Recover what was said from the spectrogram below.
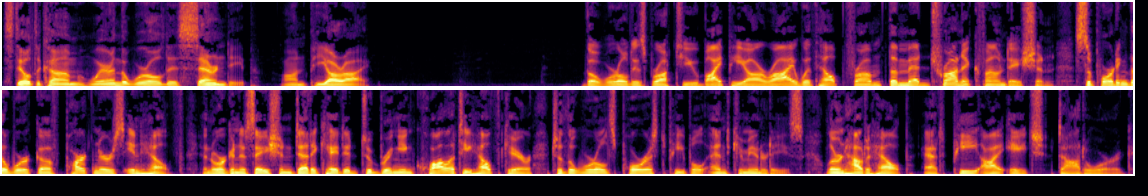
Still to come, where in the world is Serendip on PRI? The World is brought to you by PRI with help from the Medtronic Foundation, supporting the work of Partners in Health, an organization dedicated to bringing quality health care to the world's poorest people and communities. Learn how to help at pih.org.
